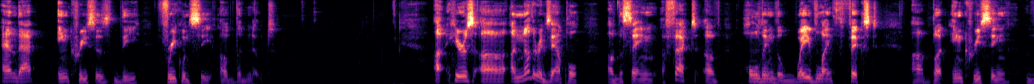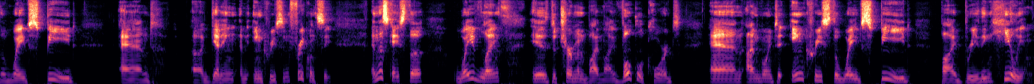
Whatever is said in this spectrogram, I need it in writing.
and that increases the frequency of the note. Uh, here's uh, another example of the same effect of holding the wavelength fixed uh, but increasing the wave speed and uh, getting an increase in frequency. In this case, the wavelength is determined by my vocal cords, and I'm going to increase the wave speed by breathing helium.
